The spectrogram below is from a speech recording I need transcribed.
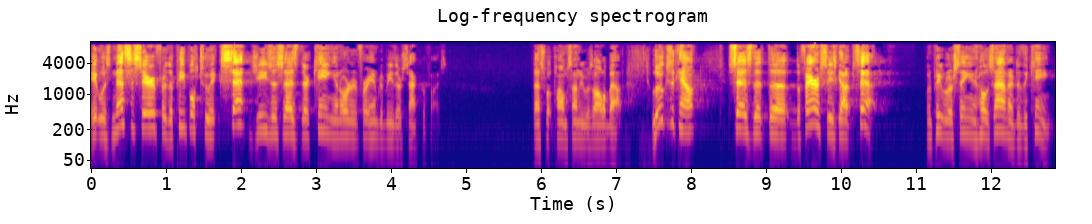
It was necessary for the people to accept Jesus as their king in order for him to be their sacrifice. That's what Palm Sunday was all about. Luke's account says that the, the Pharisees got upset when people are singing Hosanna to the king.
